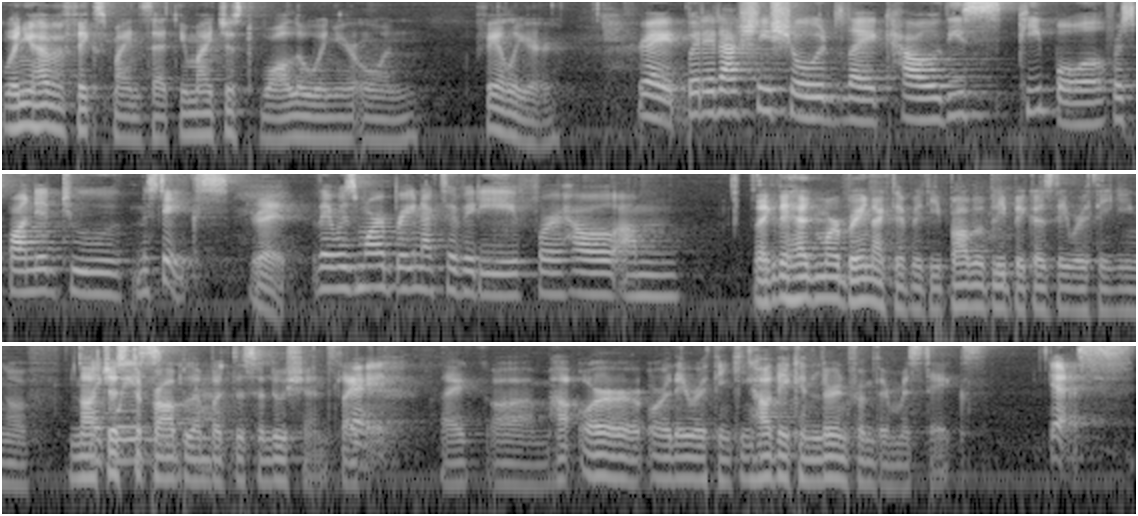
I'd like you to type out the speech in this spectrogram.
when you have a fixed mindset, you might just wallow in your own failure. Right, but it actually showed like how these people responded to mistakes. Right. There was more brain activity for how um Like, they had more brain activity probably because they were thinking of not Like just the problem, but the solutions. Like, Right. like, um, how, or, or they were thinking how they can learn from their mistakes. Yes.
